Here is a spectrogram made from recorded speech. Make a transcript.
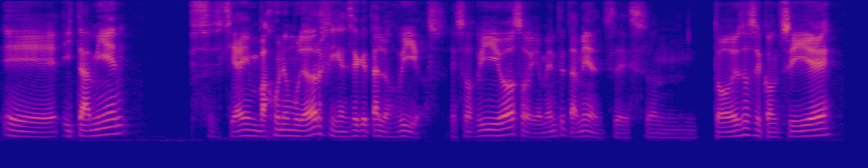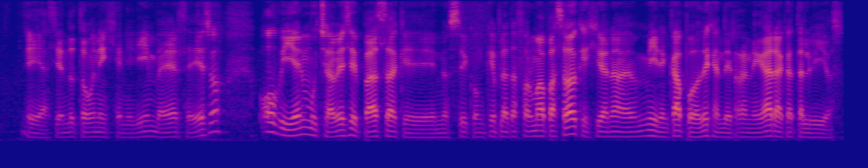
Y también, si hay bajo un emulador, fíjense que están los BIOS. Esos BIOS, obviamente, también todo eso se consigue eh, haciendo toda una ingeniería inversa y eso. O bien, muchas veces pasa que, no sé con qué plataforma ha pasado, que dijeron, "Ah, miren, capo, dejen de renegar, acá el BIOS.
